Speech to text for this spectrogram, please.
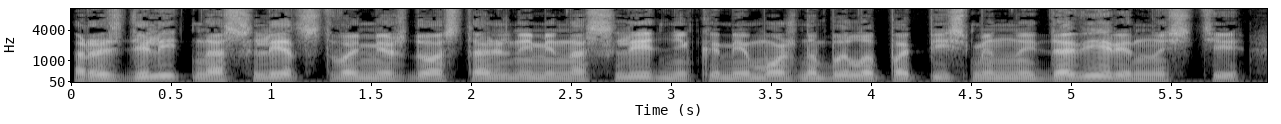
Разделить наследство между остальными наследниками можно было по письменной доверенности –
